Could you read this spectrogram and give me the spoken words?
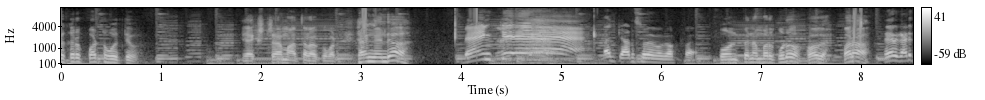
ಬೇಕಾದ್ರೆ ಕೊಟ್ಟು ಹೋಗ್ತೇವೆ. ಎಕ್ಸ್ಟ್ರಾ ಮಾತಾಡಕೋಬಾರ್ದು. ಹೆಂಗಂದ ಫೋನ್ ಪೇ ನಂಬರ್ ಕೊಡು ಹೋಗ ಬರ. ಏ ಗಾಡಿ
